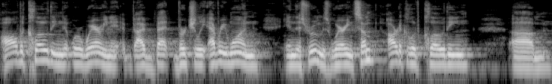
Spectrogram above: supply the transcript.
All the clothing that we're wearing, I bet virtually everyone in this room is wearing some article of clothing um,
